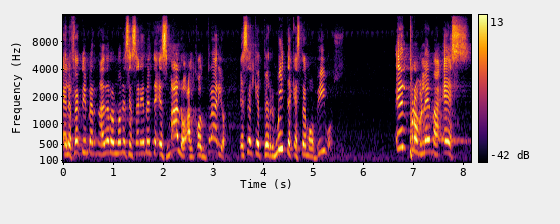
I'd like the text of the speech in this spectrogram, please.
el efecto invernadero no necesariamente es malo, al contrario, es el que permite que estemos vivos. El problema es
